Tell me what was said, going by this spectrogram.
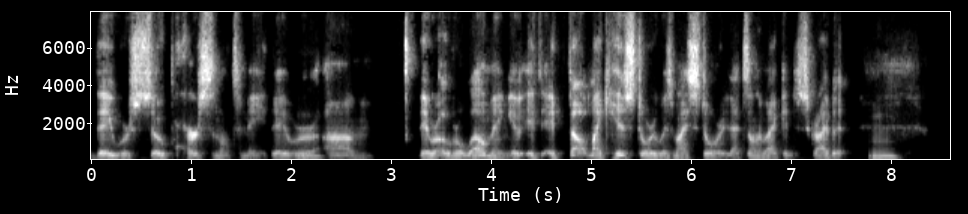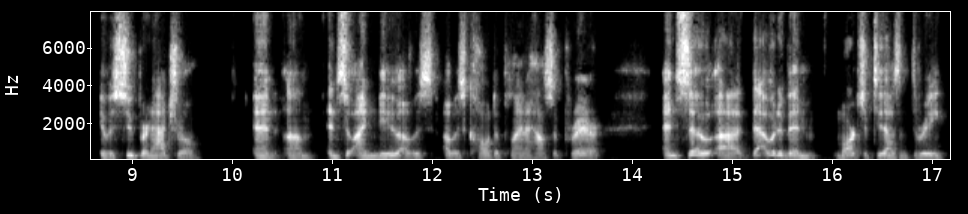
they were so personal to me. They were um, they were overwhelming. It, it, it felt like his story was my story. That's the only way I can describe it Mm, it was supernatural and um, and so I knew I was I was called to plant a house of prayer, and so uh, that would have been March of 2003.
